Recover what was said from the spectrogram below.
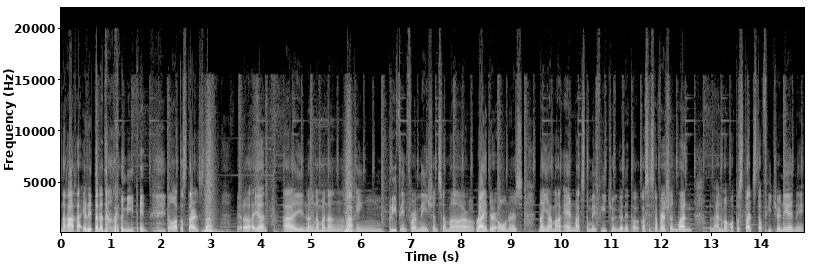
nakakairita na daw gamitin yung auto start stop. Pero ayun, yun lang naman ang aking brief information sa mga rider owners ng Yamaha NMAX na may feature ganito. Kasi sa version 1, wala namang auto start stop feature na yun eh.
